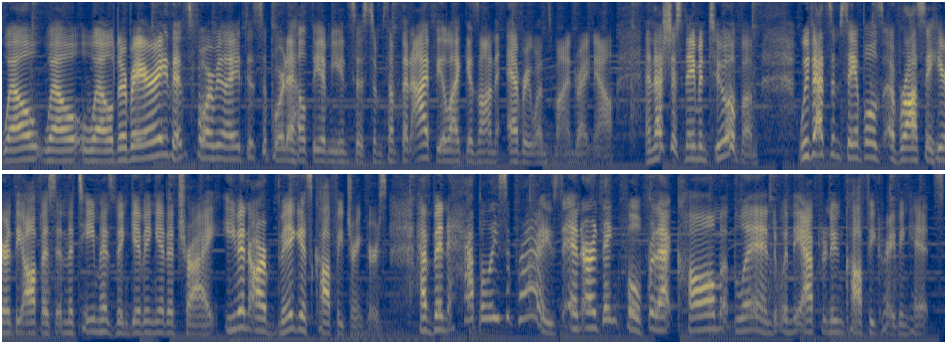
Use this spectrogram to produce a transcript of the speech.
Well Well Wellderberry that's formulated to support a healthy immune system, something I feel like is on everyone's mind right now. And that's just naming two of them. We've had some samples of rasa here at the office, and the team has been giving it a try. Even our biggest coffee drinkers have been happily surprised and are thankful for that calm blend when the afternoon coffee craving hits.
